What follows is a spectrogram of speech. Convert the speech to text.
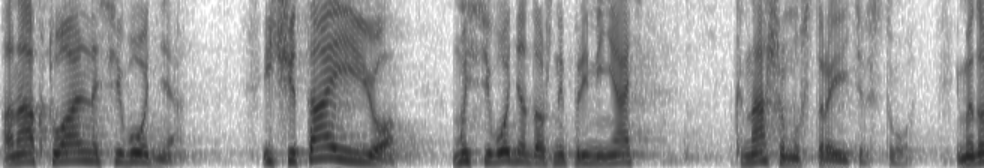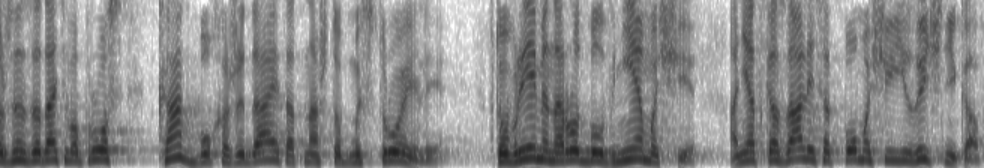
она актуальна сегодня. И читая ее, мы сегодня должны применять к нашему строительству. И мы должны задать вопрос, как Бог ожидает от нас, чтобы мы строили. В то время народ был в немощи, они отказались от помощи язычников.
